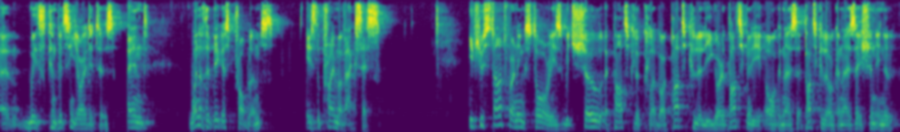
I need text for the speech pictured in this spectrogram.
uh, with convincing your editors, and one of the biggest problems is the prime of access if you start running stories which show a particular club or a particular league or a particularly organize, particular organization in a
